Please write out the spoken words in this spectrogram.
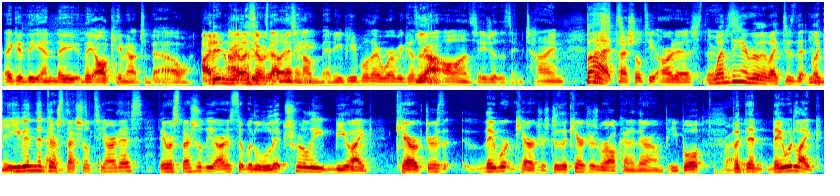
Like at the end, they they all came out to bow. I didn't realize there was that many. how many people there were because they're Yeah. not all on stage at the same time. But- There's specialty artists. One thing I really liked is that, like, even that they're specialty artists, they were specialty artists that would literally be like characters. They weren't characters because the characters were all kind of their own people. But then they would like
